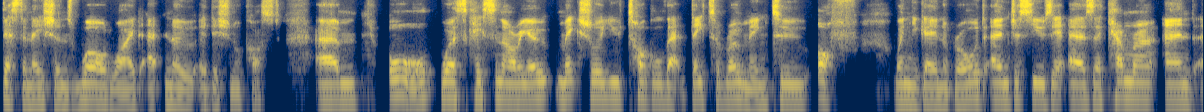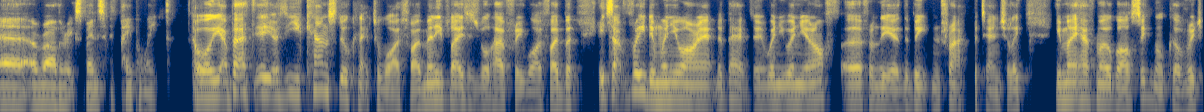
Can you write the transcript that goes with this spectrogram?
destinations worldwide at no additional cost. Um, or worst case scenario, make sure you toggle that data roaming to off when you're going abroad and just use it as a camera and a, a rather expensive paperweight. Oh well, yeah, but you can still connect to Wi-Fi. Many places will have free Wi-Fi, but it's that freedom when you are out and about. When you when you're off uh, from the uh, the beaten track, potentially, you may have mobile signal coverage.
